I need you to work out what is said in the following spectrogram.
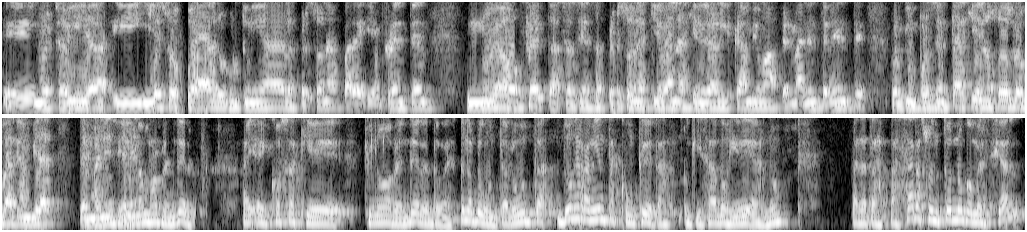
eh, nuestra vida y, eso va a dar oportunidad a las personas para que enfrenten nuevas ofertas hacia esas personas que van a generar el cambio más permanentemente, porque un porcentaje de nosotros va a cambiar permanentemente. vamos a aprender hay, cosas que, uno va a aprender de todo esto. Una pregunta, pregunta, dos herramientas concretas, o quizás dos ideas, ¿no? Para traspasar a su entorno comercial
